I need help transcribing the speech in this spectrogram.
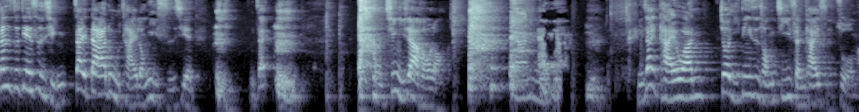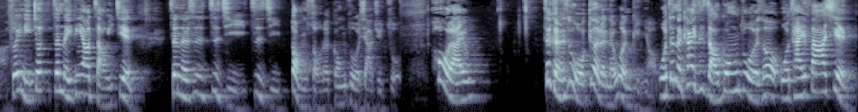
但是这件事情在大陆才容易实现。你再清一下喉咙。你在台湾就一定是从基层开始做嘛，所以你就真的一定要找一件真的是自己自己动手的工作下去做。后来，这可能是我个人的问题哦。我真的开始找工作的时候，我才发现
